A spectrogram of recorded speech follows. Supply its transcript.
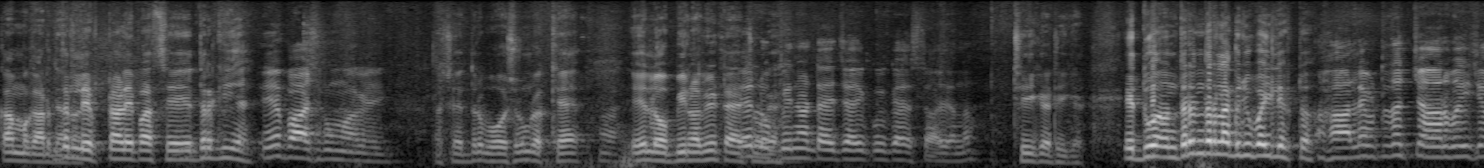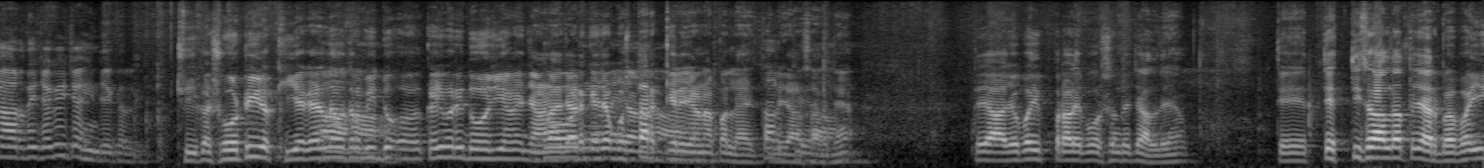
ਕੰਮ ਕਰਦੇ ਆ ਇੱਧਰ ਲਿਫਟ ਵਾਲੇ ਪਾਸੇ ਇੱਧਰ ਕੀ ਹੈ? ਇਹ ਬਾਥਰੂਮ ਆ ਗਿਆ ਜੀ। ਅੱਛਾ ਇੱਧਰ ਵਾਸ਼ਰੂਮ ਰੱਖਿਆ ਹੈ। ਇਹ ਲੌਬੀ ਨਾਲ ਵੀ ਅਟੈਚ ਹੋ ਗਿਆ। ਲੋਬੀ ਨਾਲ ਅਟੈਚ ਆਈ ਕੋਈ ਗੈਸਟ ਆ ਜਾਂਦਾ। ਠੀਕ ਹੈ ਠੀਕ ਹੈ। ਇਹ ਦੋ ਅੰਦਰ ਅੰਦਰ ਲੱਗ ਜੂ ਬਾਈ ਲਿਫਟ ਹਾਂ ਲਿਫਟ ਤਾਂ 4 ਬਾਈ 4 ਦੀ ਜਗ੍ਹਾ ਹੀ ਚਾਹੀਦੀ ਹੈ ਇਕੱਲੀ। ਠੀਕ ਆ ਛੋਟੀ ਰੱਖੀ ਹੈ ਕਹਿੰਦਾ ਮਤਲਬ ਵੀ ਦੋ- ਅ, ਕਈ ਵਾਰੀ ਦੋ ਜੀਆਂ ਨੇ ਜਾਣਾ ਚੜ ਕੇ ਜਾਂ ਕੁਝ ਧਰ ਕੇ ਲੈ ਜਾਣਾ ਆਪਾਂ ਲੈ ਲੈ ਜਾ ਸਕਦੇ ਹਾਂ। ਤੇ ਆਜੋ ਬਾਈ ਉੱਪਰ ਵਾਲੇ ਪੋਰਸ਼ਨ ਤੇ ਚੱਲਦੇ ਹਾਂ। ਤੇ 33 ਸਾਲ ਦਾ ਤਜਰਬਾ ਬਾਈ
